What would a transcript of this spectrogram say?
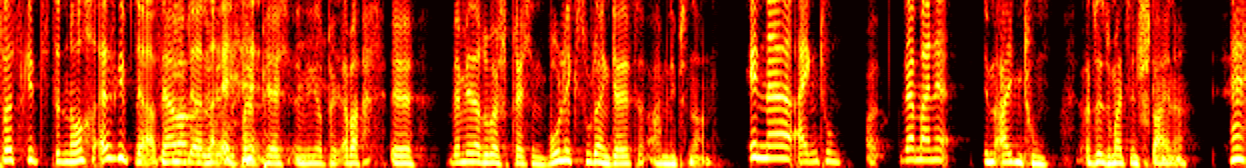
was gibt's denn noch? Es gibt ja Ja, aber, also, Pärchen, äh, aber äh, wenn wir darüber sprechen, wo legst du dein Geld am liebsten an? In äh, Eigentum. Wäre meine, In Eigentum. Also du meinst in Steine. hä?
